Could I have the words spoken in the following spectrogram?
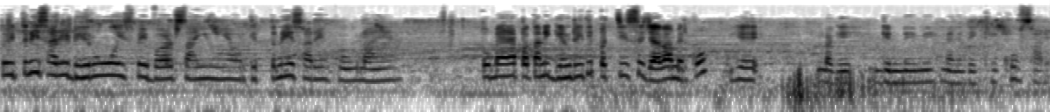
तो इतनी सारी ढेरों इस पर बर्ड्स आई हुई हैं और कितने सारे फूल आए हैं। तो मैं पता नहीं, गिन रही थी, पच्चीस से ज़्यादा मेरे को ये लगे गिनने में। मैंने देखे, खूब सारे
